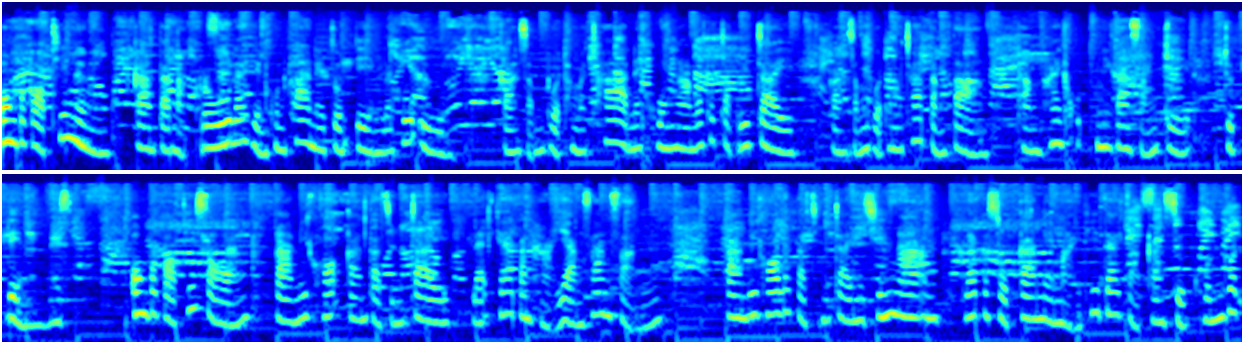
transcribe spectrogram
องค์ประกอบที่ 1 การตระหนักรู้และเห็นคุณค่าในตนเองและผู้อื่น การสำรวจธรรมชาติในโครงงานวัฏจักรวิจัย การสำรวจธรรมชาติต่างๆทำให้มีการสังเกตจุดเด่นในองค์ประกอบที่ 2 การวิเคราะห์การตัดสินใจ และแก้ปัญหาอย่างสร้างสรรค์ การวิเคราะห์และตัดสินใจในชิ้นงาน และประสบการณ์ใหม่ๆ ที่ได้จากการสืบค้นลวด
